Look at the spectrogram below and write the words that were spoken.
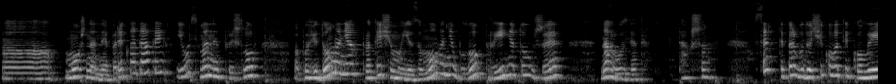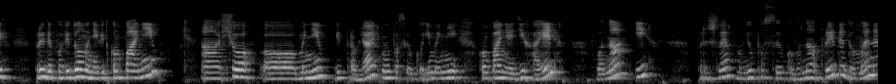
А, можна не перекладати. І ось в мене прийшло повідомлення про те, що моє замовлення було прийнято вже на розгляд. Так що все, тепер буду очікувати, коли прийде повідомлення від компанії, що е, мені відправляють мою посилку. І мені компанія DHL, вона і прийшле мою посилку. Вона прийде до мене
